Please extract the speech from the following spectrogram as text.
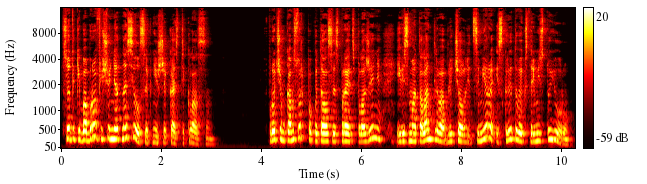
Все-таки Бобров еще не относился к низшей касте класса. Впрочем, комсорг попытался исправить положение и весьма талантливо обличал лицемера и скрытого экстремисту Юру.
